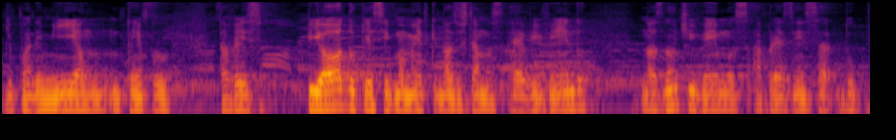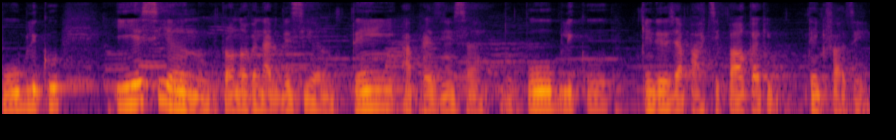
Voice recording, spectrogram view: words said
de pandemia, um, um, tempo talvez pior do que esse momento que nós estamos é, vivendo. Nós não tivemos a presença do público e esse ano, para o novenário desse ano, tem a presença do público? Quem desejar participar, o que é que tem que fazer?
